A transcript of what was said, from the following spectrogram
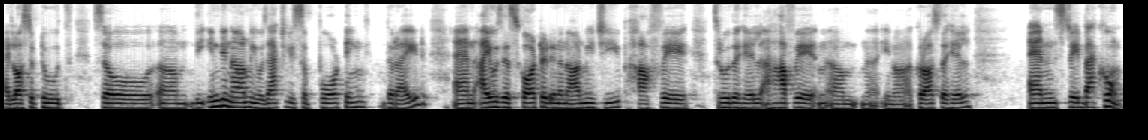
I lost a tooth. So um, the Indian army was actually supporting the ride. And i was escorted in an army jeep halfway through the hill halfway um, you know across the hill and straight back home.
